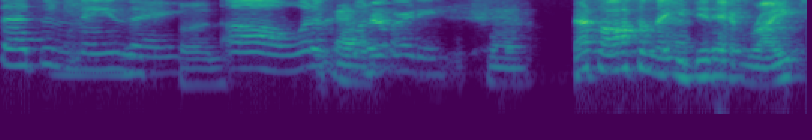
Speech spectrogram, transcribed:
That's amazing. fun. oh, what a Yeah. what a party. yeah. That's awesome that you did it right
